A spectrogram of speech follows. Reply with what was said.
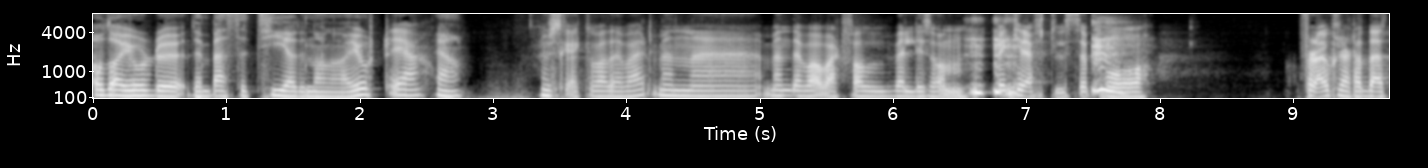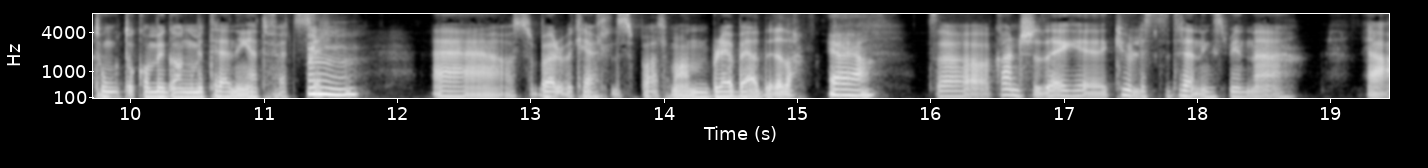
Og da gjorde du den beste tida du noen gang har gjort? Ja. Ja. Husker jeg ikke hva det var, men, eh, men det var i hvert fall veldig sånn bekreftelse på For det er jo klart at det er tungt å komme i gang med trening etter fødsel. Mm. Eh, og så bare bekreftelse på at man ble bedre, da. Ja, ja. Så kanskje det kuleste treningsminnet Ja.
